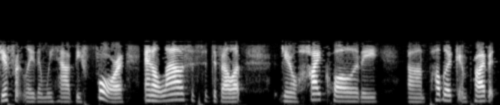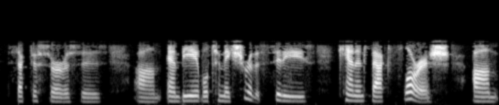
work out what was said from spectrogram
differently than we have before and allows us to develop you know, high quality um, public and private sector services um, and be able to make sure that cities can in fact flourish um,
